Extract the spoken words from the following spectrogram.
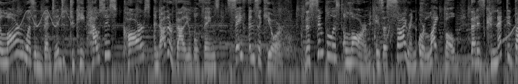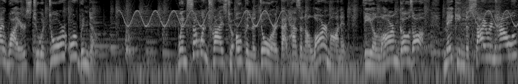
The alarm was invented to keep houses, cars, and other valuable things safe and secure. The simplest alarm is a siren or light bulb that is connected by wires to a door or window. When someone tries to open the door that has an alarm on it, the alarm goes off, making the siren howl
